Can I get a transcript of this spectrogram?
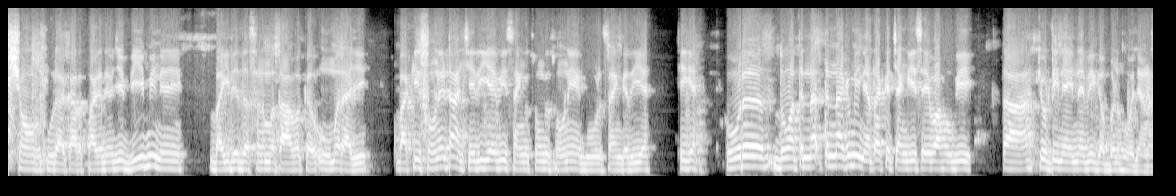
ਸ਼ੌਂਕ ਪੂਰਾ ਕਰ ਸਕਦੇ ਹੋ। ਜੀ 20 ਮਹੀਨੇ ਬਾਈ ਦੇ ਦੱਸਣ ਮੁਤਾਬਕ ਉਮਰ ਹੈ ਜੀ ਬਾਕੀ ਸੋਹਣੇ ਢਾਂਚੇ ਦੀ ਹੈ ਵੀ ਸਿੰਘ ਸੁੰਗ ਸੋਹਣੇ ਹੈ ਗੋਲ ਸਿੰਘ ਦੀ ਹੈ, ਠੀਕ ਹੈ। ਹੋਰ ਦੋਵਾਂ ਤਿੰਨਾਂ ਤਿੰਨਾਂ ਕੁ ਮਹੀਨਿਆਂ ਤੱਕ ਚੰਗੀ ਸੇਵਾ ਹੋਊਗੀ, ਤਾਂ ਝੋਟੀ ਨੇ ਇਹਨੇ ਵੀ ਗੱਬਣ ਹੋ ਜਾਣਾ।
